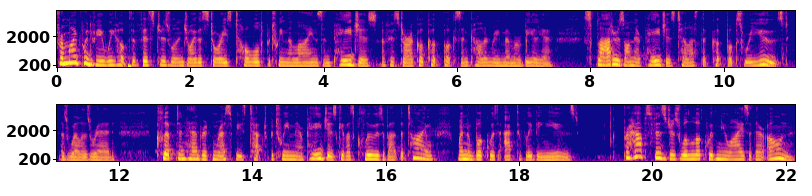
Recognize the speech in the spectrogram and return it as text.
From my point of view, we hope that visitors will enjoy the stories told between the lines and pages of historical cookbooks and culinary memorabilia. Splatters on their pages tell us that cookbooks were used as well as read. Clipped and handwritten recipes tucked between their pages give us clues about the time when the book was actively being used. Perhaps visitors will look with new eyes at their own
